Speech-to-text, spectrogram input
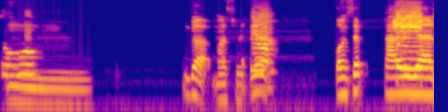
Tuh. Hmm. Enggak, Tapi maksudnya konsep kalian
